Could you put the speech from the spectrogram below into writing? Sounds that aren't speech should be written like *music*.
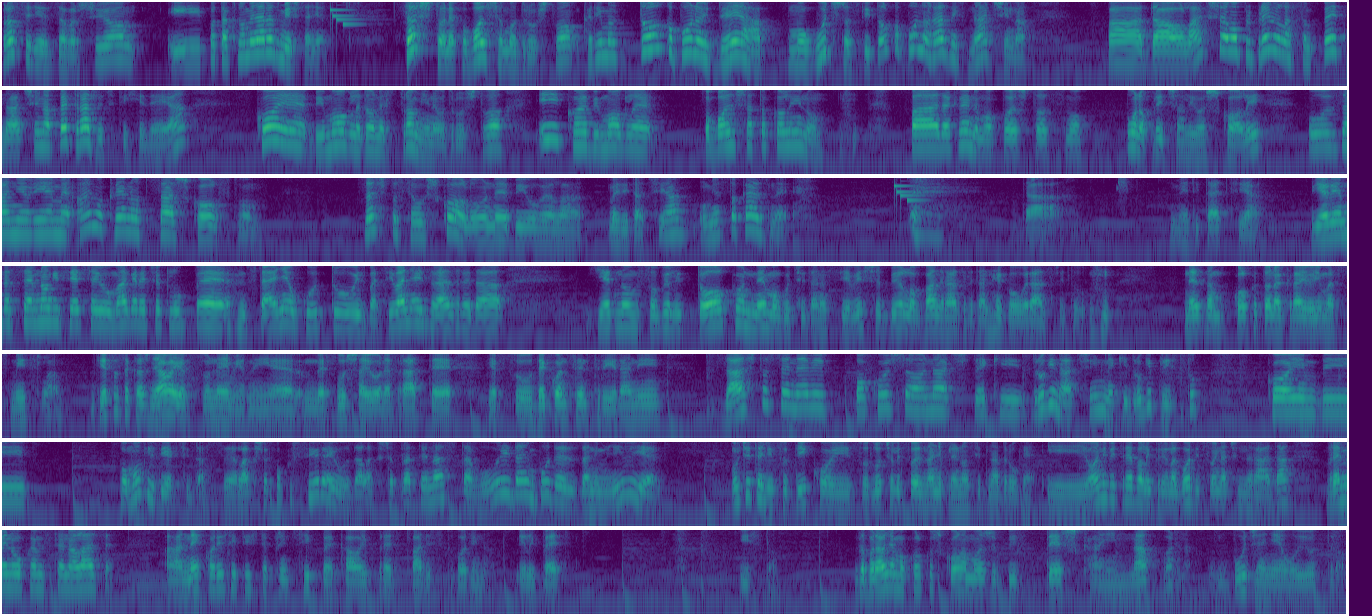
Prosvjed je završio i potaknuo me na razmišljanje. Zašto ne poboljšamo društvo kad ima toliko puno ideja, mogućnosti, toliko puno raznih načina? Pa da olakšamo, pripremila sam pet načina, pet različitih ideja koje bi mogle donesti promjene u društvo i koje bi mogle poboljšati okolinu. *laughs* Pa da krenemo, pošto smo puno pričali o školi u zadnje vrijeme, ajmo krenuti sa školstvom. Zašto se u školu ne bi uvela meditacija umjesto kazne? *laughs* Da, meditacija. Vjerujem da se mnogi sjećaju magareće klupe, stajanje u kutu, izbacivanja iz razreda. Jednom smo bili toliko nemogući da nas je više bilo van razreda nego u razredu. *laughs* Ne znam koliko to na kraju ima smisla. Djecu se kažnjava jer su nemirni, jer ne slušaju, ne prate, jer su dekoncentrirani. Zašto se ne bi pokušao naći neki drugi način, neki drugi pristup kojim bi pomogli djeci da se lakše fokusiraju, da lakše prate nastavu i da im bude zanimljivije. Učitelji su ti koji su odlučili svoje znanje prenositi na druge i oni bi trebali prilagoditi svoj način rada vremenu u kojem se nalaze, a ne koristiti iste principe kao i pred 20 godina ili 5. Isto. Zaboravljamo koliko škola može biti teška i naporna. Buđenje ujutro,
